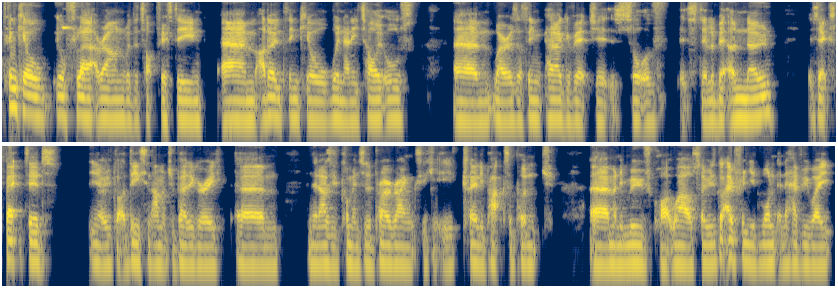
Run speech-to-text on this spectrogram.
I think he'll he'll flirt around with the top fifteen. Um, I don't think he'll win any titles. Um, whereas I think Hrgovic is sort of it's still a bit unknown. It's expected, you know, he's got a decent amateur pedigree, um, and then as he's come into the pro ranks, he, he clearly packs a punch, um, and he moves quite well. So he's got everything you'd want in a heavyweight,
